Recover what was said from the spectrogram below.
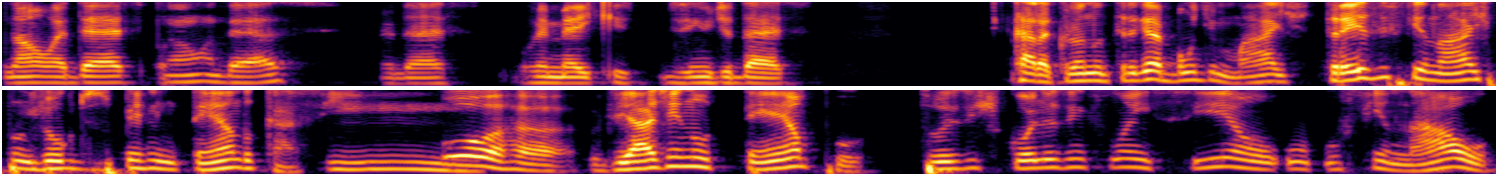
Não, é DS. Pô. Não, é DS. É DS. O remakezinho de DS. Cara, Chrono Trigger é bom demais. 13 finais para um jogo de Super Nintendo, cara. Sim. Porra, viagem no tempo. Tuas escolhas influenciam o, o final.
